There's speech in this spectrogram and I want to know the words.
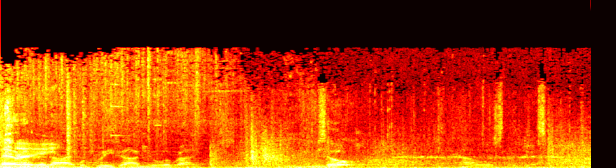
Merrin and I will greet our new arrivals. So, how is the desert?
